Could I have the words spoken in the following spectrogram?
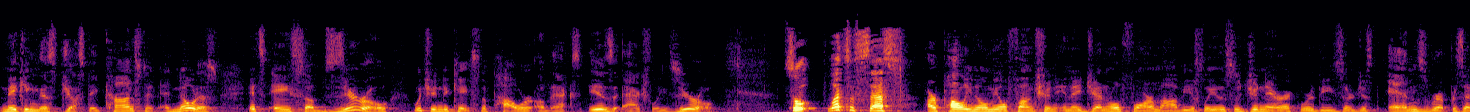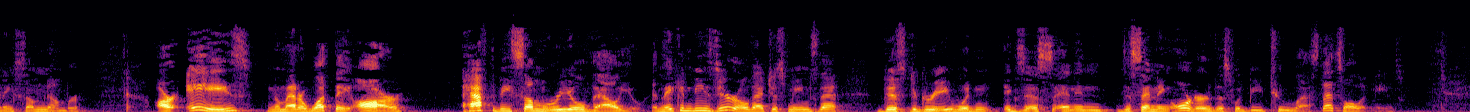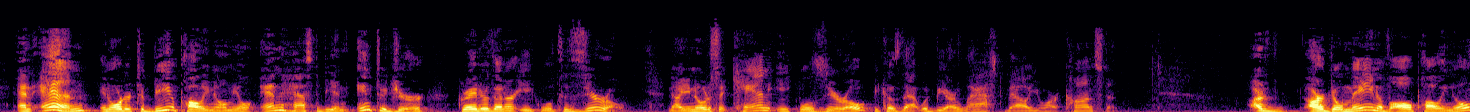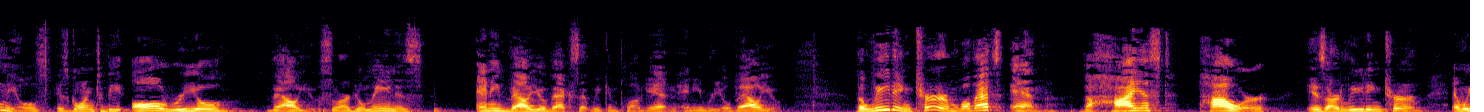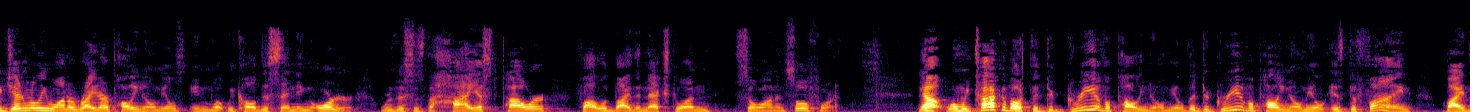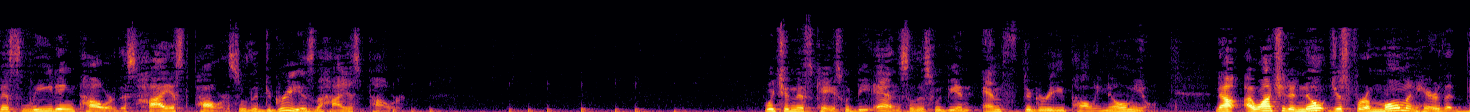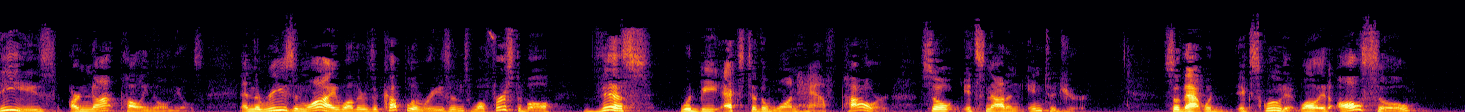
making this just a constant. And notice, it's a sub 0, which indicates the power of x is actually 0. So let's assess our polynomial function in a general form. Obviously, this is generic, where these are just n's representing some number. Our a's, no matter what they are, have to be some real value. And they can be 0. That just means that this degree wouldn't exist, and in descending order, this would be 2 less. That's all it means. And n, in order to be a polynomial, n has to be an integer greater than or equal to 0. Now you notice it can equal 0 because that would be our last value, our constant. Our, our domain of all polynomials is going to be all real values. So our domain is any value of x that we can plug in, any real value. The leading term, well, that's n. The highest power is our leading term. And we generally want to write our polynomials in what we call descending order, where this is the highest power, followed by the next one, so on and so forth. Now, when we talk about the degree of a polynomial, the degree of a polynomial is defined by this leading power, this highest power. So the degree is the highest power, which in this case would be n. So this would be an nth degree polynomial. Now, I want you to note just for a moment here that these are not polynomials. And the reason why, well, there's a couple of reasons. Well, first of all, this would be x to the 1 half power. So it's not an integer. So that would exclude it. Well, it also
